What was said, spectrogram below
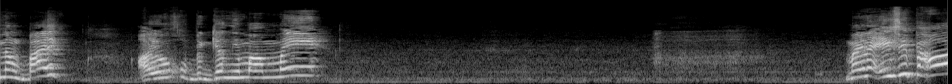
makakabili ng bike? Ayaw ko bigyan ni mama eh. May naisip ako!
